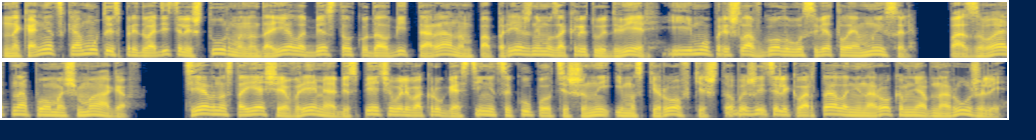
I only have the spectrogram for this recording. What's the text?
Наконец, кому-то из предводителей штурма надоело без толку долбить тараном по-прежнему закрытую дверь, и ему пришла в голову светлая мысль — позвать на помощь магов. Те в настоящее время обеспечивали вокруг гостиницы купол тишины и маскировки, чтобы жители квартала ненароком не обнаружили,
